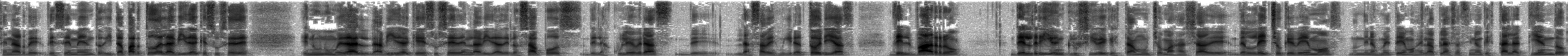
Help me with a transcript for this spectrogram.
llenar de, cementos y tapar toda la vida que sucede en un humedal, la vida que sucede en la vida de los sapos, de las culebras, de las aves migratorias, del barro, del río inclusive que está mucho más allá del lecho que vemos, donde nos metemos en la playa, sino que está latiendo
